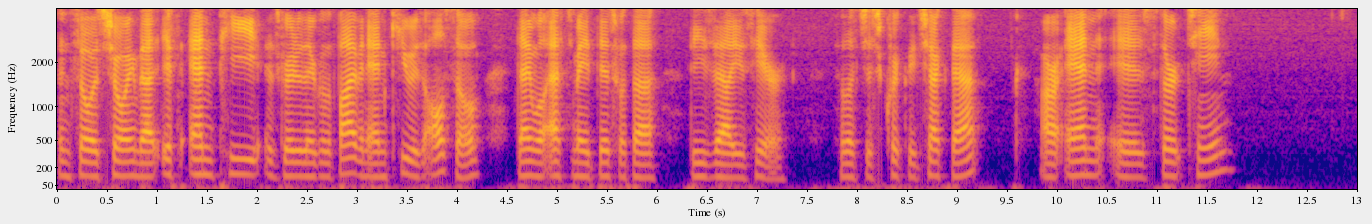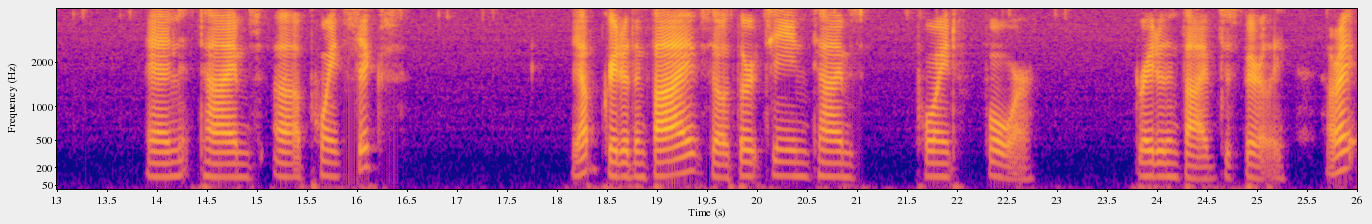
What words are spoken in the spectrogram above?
And so it's showing that if NP is greater than or equal to 5 and NQ is also, then we'll estimate this with uh, these values here. So let's just quickly check that. Our n is 13. n times uh, 0.6. Yep, greater than 5, so 13 times 0.4. Greater than 5, just barely. Alright,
